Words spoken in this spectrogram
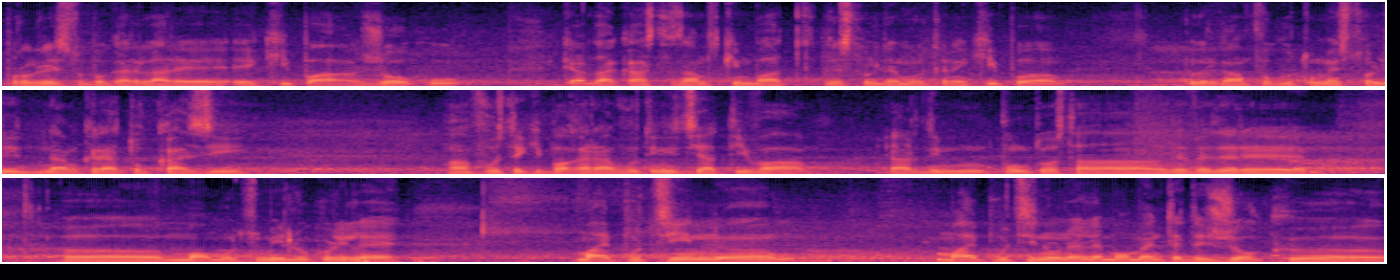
progresul pe care îl are echipa, jocul. Chiar dacă astăzi am schimbat destul de mult în echipă, eu cred că am făcut un meci solid, ne-am creat ocazii, am fost echipa care a avut inițiativa, iar din punctul ăsta de vedere uh, m-au mulțumit lucrurile. Mai puțin, uh, mai puțin unele momente de joc uh,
